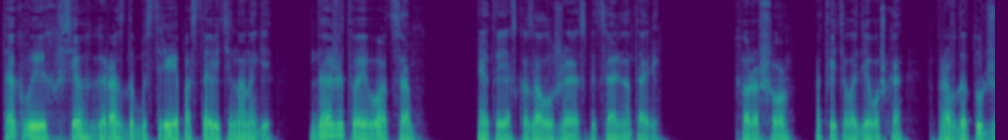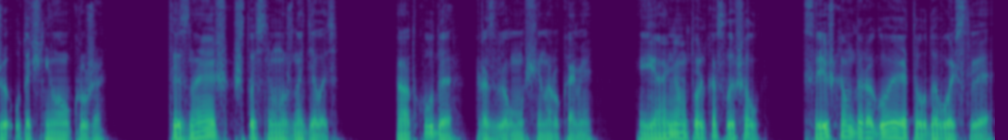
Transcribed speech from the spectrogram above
«Так вы их всех гораздо быстрее поставите на ноги, даже твоего отца». Это я сказал уже специально Таре. «Хорошо», — ответила девушка, правда тут же уточнила у кружа. «Ты знаешь, что с ним нужно делать?» «Откуда?» — развел мужчина руками. «Я о нем только слышал. Слишком дорогое это удовольствие.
